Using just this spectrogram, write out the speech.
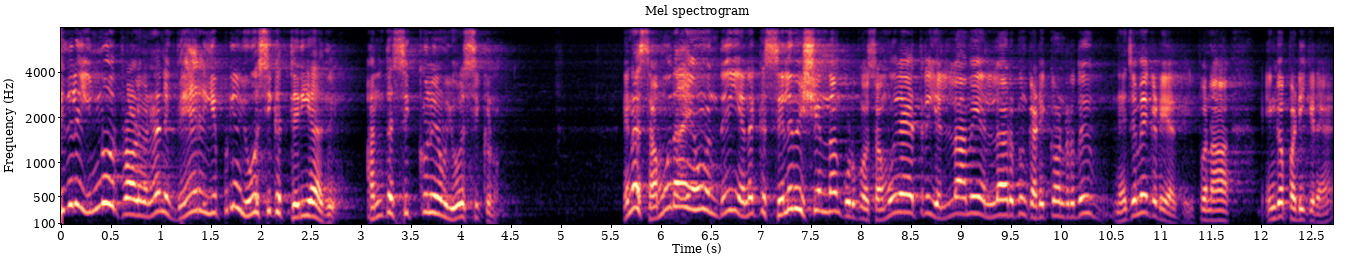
இதில் இன்னொரு ப்ராப்ளம் என்னன்னா வேற எப்படியும் யோசிக்க தெரியாது. அந்த சிக்கலையும் நம்ம யோசிக்கணும். ஏன்னா சமுதாயம் வந்து எனக்கு சில விஷயம் தான் கொடுக்கும். சமுதாயத்தில் எல்லாமே எல்லாருக்கும் கிடைக்கும்ன்றது நிஜமே கிடையாது. இப்போ நான் எங்கே படிக்கிறேன்?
